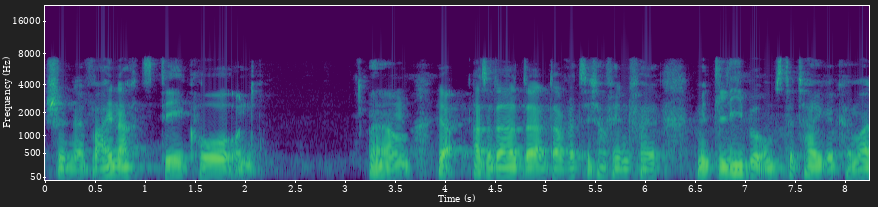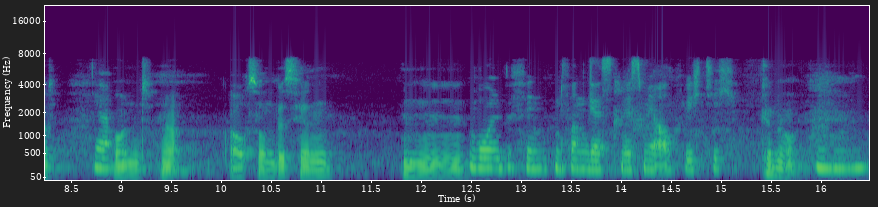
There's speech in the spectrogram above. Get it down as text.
schöne Weihnachtsdeko und ähm, ja, also da, da, da wird sich auf jeden Fall mit Liebe ums Detail gekümmert. Ja. Und ja, auch so ein bisschen mh, hm, Wohlbefinden von Gästen ist mir auch wichtig. Genau. Mhm.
